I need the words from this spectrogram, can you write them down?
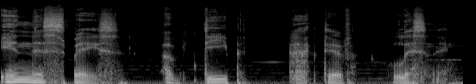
in this space of deep, active listening.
